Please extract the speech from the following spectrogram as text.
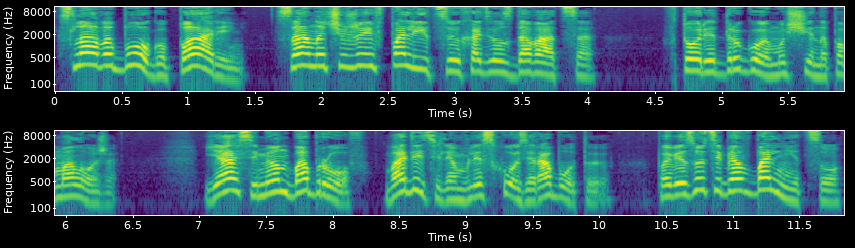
Слава богу, парень! Саныч уже и в полицию ходил сдаваться. Вторит другой мужчина помоложе. Я Семен Бобров, водителем в лесхозе работаю. Повезу тебя в больницу.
